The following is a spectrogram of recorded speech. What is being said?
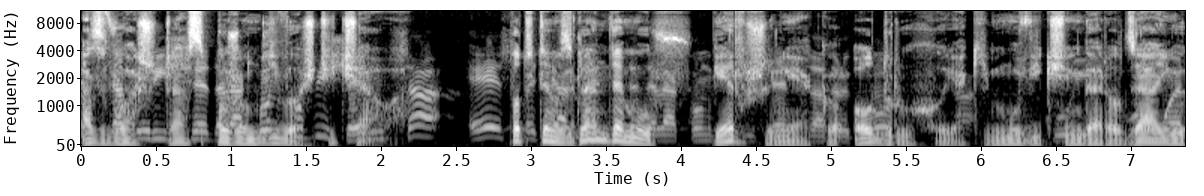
a zwłaszcza z porządliwości ciała. Pod tym względem ów pierwszy niejako odruch, o jakim mówi Księga Rodzaju,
